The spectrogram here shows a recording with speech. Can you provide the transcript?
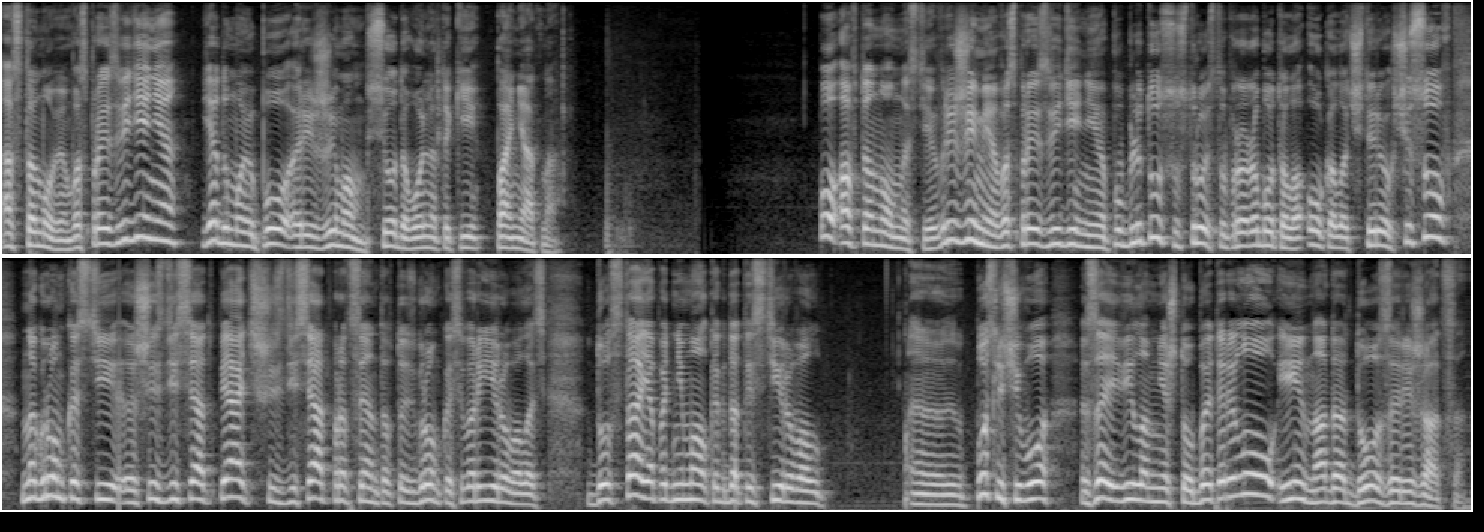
Остановим воспроизведение. Я думаю, по режимам все довольно-таки понятно. По автономности. В режиме воспроизведения по Bluetooth устройство проработало около 4 часов на громкости 65-60%, то есть громкость варьировалась до 100. Я поднимал, когда тестировал Э, после чего заявила мне, что battery low и надо дозаряжаться.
